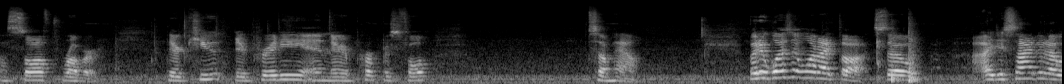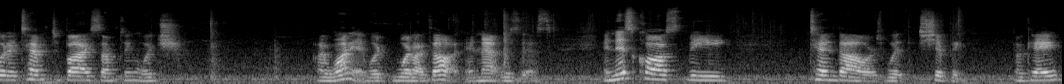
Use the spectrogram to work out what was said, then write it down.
a soft rubber. They're cute, they're pretty, and they're purposeful somehow. But it wasn't what I thought. So I decided I would attempt to buy something which I wanted, what, what I thought, and that was this. And this cost me $10 with shipping, okay?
